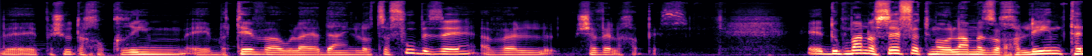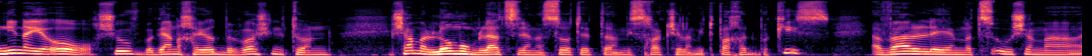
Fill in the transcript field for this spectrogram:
ופשוט החוקרים אה, בטבע אולי עדיין לא צפו בזה, אבל שווה לחפש. דוגמה נוספת מעולם הזוחלים, תנין היאור, שוב בגן החיות בוושינגטון. שם לא מומלץ לנסות את המשחק של המטפחת בכיס, אבל אה, מצאו שם אה,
